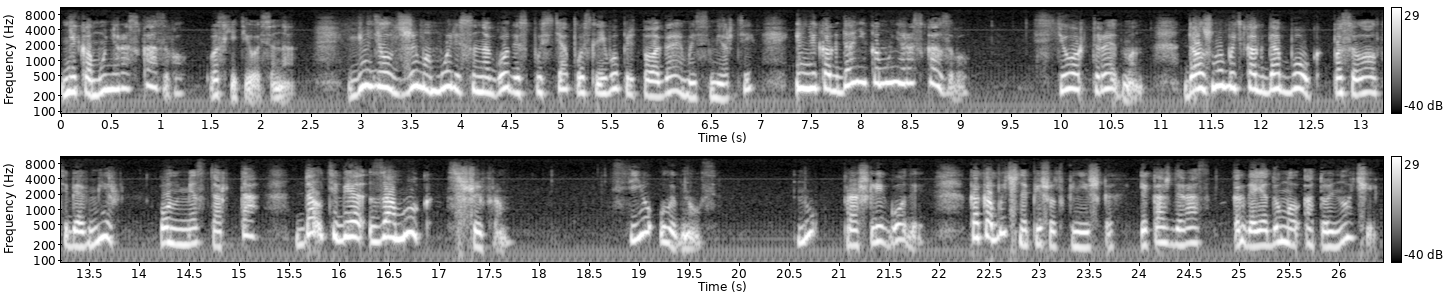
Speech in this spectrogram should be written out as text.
никому не рассказывал?» — восхитилась она. «Видел Джима Моррисона годы спустя после его предполагаемой смерти и никогда никому не рассказывал. Стюарт Редман, должно быть, когда Бог посылал тебя в мир, он вместо рта дал тебе замок с шифром. Сью улыбнулся. Ну, прошли годы, как обычно пишут в книжках, и каждый раз, когда я думал о той ночи,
